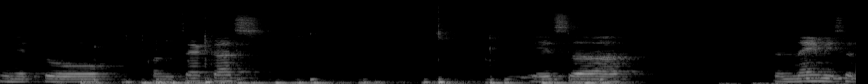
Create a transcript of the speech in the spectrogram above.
we need to contact us is uh, the name is a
